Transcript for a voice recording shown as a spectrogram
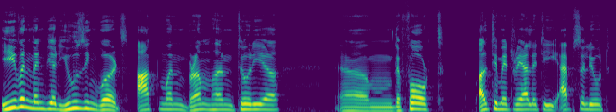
even when we are using words, Atman, Brahman, Turiya, um, the fourth, ultimate reality, absolute,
